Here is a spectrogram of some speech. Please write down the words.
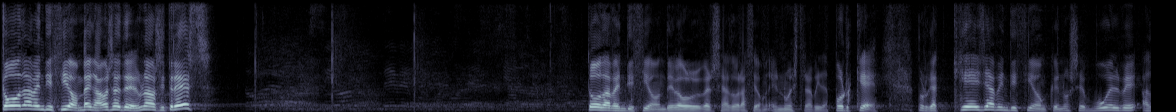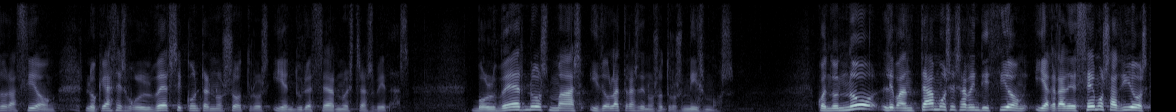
Toda bendición, venga, vamos a tres, una, dos y tres. Toda bendición debe volverse adoración en nuestra vida. ¿Por qué? Porque aquella bendición que no se vuelve adoración, lo que hace es volverse contra nosotros y endurecer nuestras vidas. Volvernos más idólatras de nosotros mismos. Cuando no levantamos esa bendición y agradecemos a Dios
